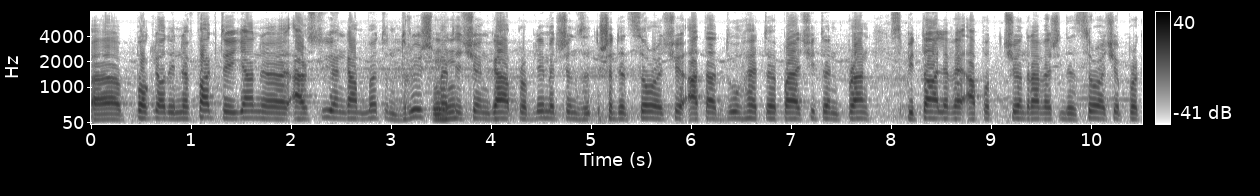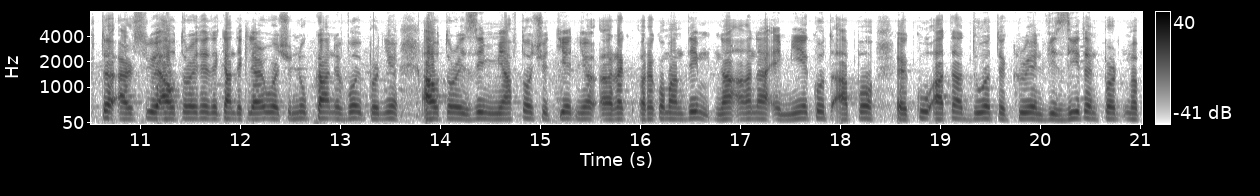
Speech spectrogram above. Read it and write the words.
Po, Klodi, në fakt janë arsye nga më të ndryshmet mhm. që nga problemet shëndetësore që ata duhet të paraqiten pranë spitaleve apo të qendrave shëndetësore që për këtë arsye autoritetet kanë deklaruar që nuk ka nevojë për një autorizim mjafton që të jetë një rekomandim nga ana e mjekut apo ku ata duhet të kryejnë vizitën për më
